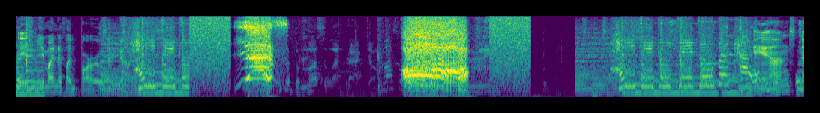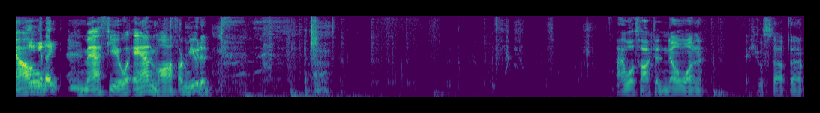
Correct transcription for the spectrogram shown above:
Hey, do you mind if I borrow that gun? Yes! Oh! And now Matthew and Moth are muted. I will talk to no one if you'll stop that.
